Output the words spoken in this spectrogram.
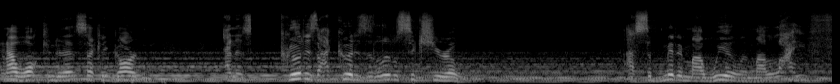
And I walked into that second garden, and as good as I could as a little six year old, I submitted my will and my life,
